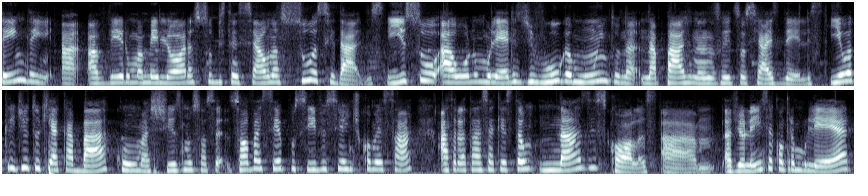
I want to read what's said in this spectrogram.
tendem a haver uma melhora substancial nas suas cidades. E isso a ONU Mulheres divulga muito na, na página, nas redes sociais deles. E eu acredito que acabar com o machismo só, só vai ser possível se a gente começar a tratar essa questão nas escolas. A, a violência contra a mulher,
